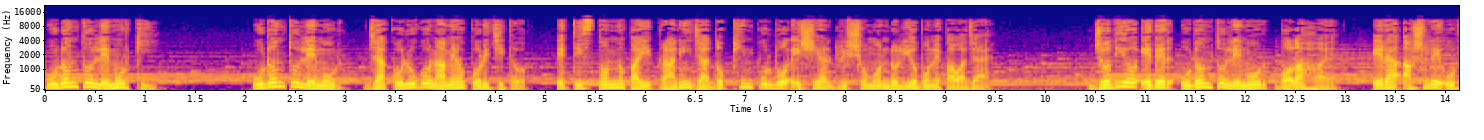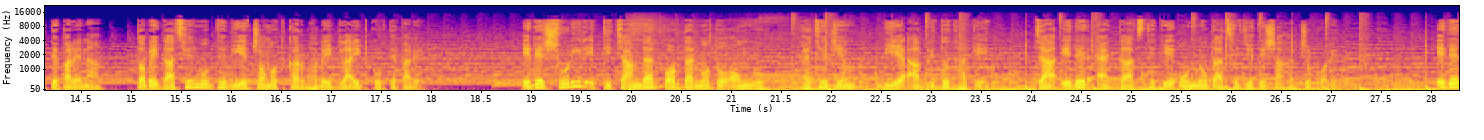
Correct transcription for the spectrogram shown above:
উড়ন্ত লেমুর কি? উড়ন্ত লেমুর, যা কলুগো নামেও পরিচিত, একটি স্তন্যপায়ী প্রাণী যা দক্ষিণ পূর্ব এশিয়ার গ্রীষ্মমণ্ডলীয় বনে পাওয়া যায়। যদিও এদের উড়ন্ত লেমুর বলা হয়, এরা আসলে উড়তে পারে না, তবে গাছের মধ্যে দিয়ে চমৎকারভাবে গ্লাইড করতে পারে। এদের শরীর একটি চামড়ার পর্দার মতো অঙ্গ ফ্যাথেজিয়াম দিয়ে আবৃত থাকে, যা এদের এক গাছ থেকে অন্য গাছে যেতে সাহায্য করে। এদের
